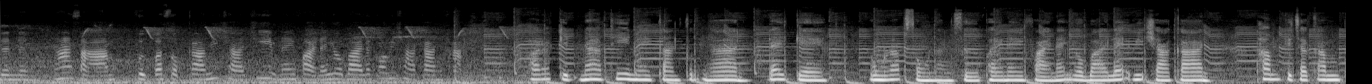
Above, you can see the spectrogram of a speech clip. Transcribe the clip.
1 1 5 3 ฝึกประสบการณ์วิชาชีพในฝ่ายนโยบายและก็วิชาการค่ะ ภารกิจหน้าที่ในการฝึกงาน ได้แก่ลงรับส่งหนังสือภายในฝ่ายนโยบายและวิชาการทำกิจกรรมพ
